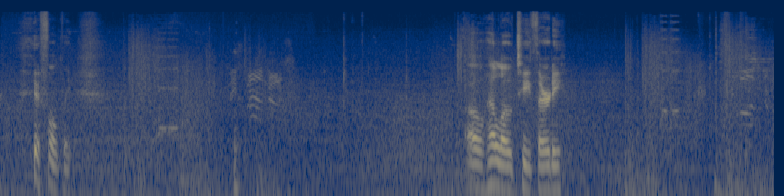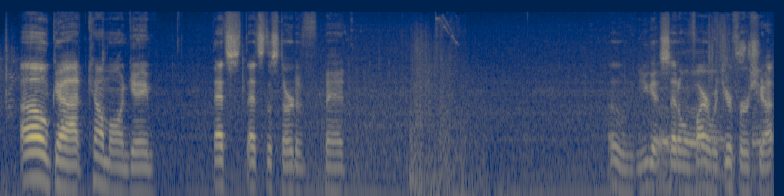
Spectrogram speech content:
if only. Oh, hello, T30. Oh God, come on, game. That's that's the start of bad. Oh, you got set on fire with your first shot.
